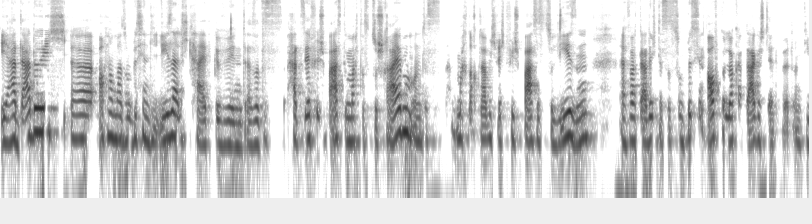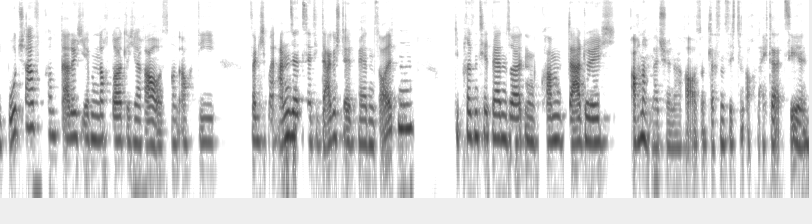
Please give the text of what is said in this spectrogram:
ja, dadurch äh, auch nochmal so ein bisschen Leserlichkeit gewinnt. Also das hat sehr viel Spaß gemacht, das zu schreiben und es macht auch, glaube ich, recht viel Spaß, es zu lesen. Einfach dadurch, dass es so ein bisschen aufgelockert dargestellt wird. Und die Botschaft kommt dadurch eben noch deutlicher raus. Und auch die, sage ich mal, Ansätze, die dargestellt werden sollten, die präsentiert werden sollten, kommen dadurch auch nochmal schöner raus und lassen sich dann auch leichter erzählen.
